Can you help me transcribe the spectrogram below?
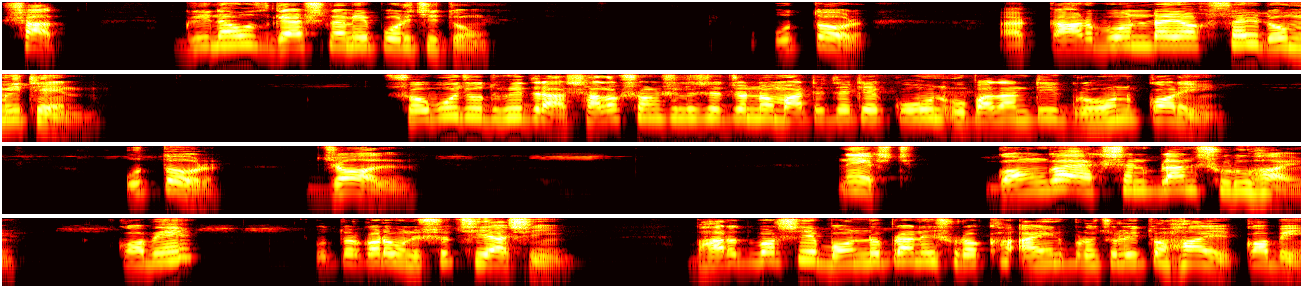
সাত গ্রিনহাউস গ্যাস নামে পরিচিত। উত্তর কার্বন ডাইঅক্সাইড ও মিথেন। সবুজ উদ্ভিদরা সালোক সংশ্লেষের জন্য মাটি থেকে কোন উপাদানটি গ্রহণ করে? উত্তর, জল। নেক্সট, গঙ্গা অ্যাকশন প্ল্যান শুরু হয়। কবে? উত্তর করো, উনিশশো ছিয়াশি। ভারতবর্ষে বন্যপ্রাণী সুরক্ষা আইন প্রচলিত হয় কবে?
